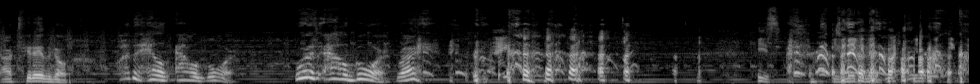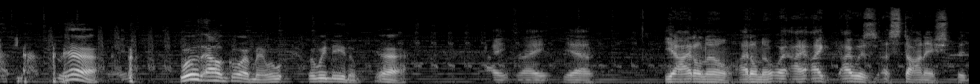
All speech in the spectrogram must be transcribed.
a few days ago, where the hell is Al Gore? Where's Al Gore? Right? he's he's making that. yeah. Where's Al Gore, man? When we need him? Yeah. Right. Right. Yeah. Yeah. I don't know. I don't know. I I, I was astonished that,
